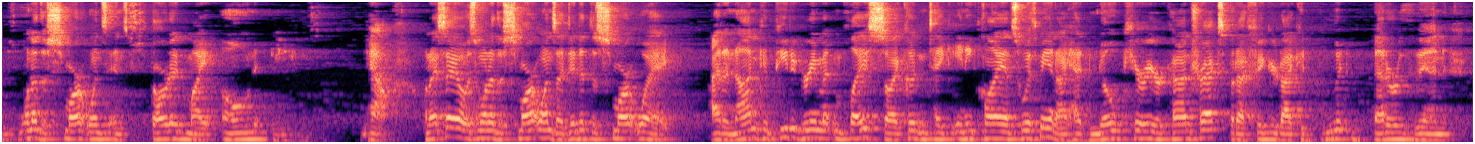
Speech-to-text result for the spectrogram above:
was one of the smart ones and started my own agency. Now, when I say I was one of the smart ones, I did it the smart way. I had a non compete agreement in place, so I couldn't take any clients with me, and I had no carrier contracts, but I figured I could do it better than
